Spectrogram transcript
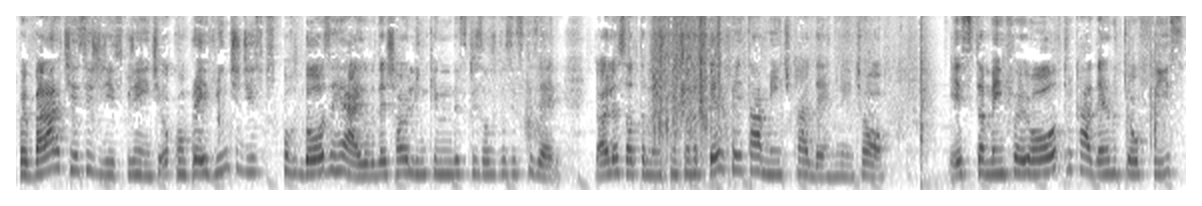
Foi baratinho esses discos, gente. Eu comprei 20 discos por 12 reais. Eu vou deixar o link na descrição se vocês quiserem. E olha só também, funciona perfeitamente o caderno, gente, ó. Esse também foi outro caderno que eu fiz.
